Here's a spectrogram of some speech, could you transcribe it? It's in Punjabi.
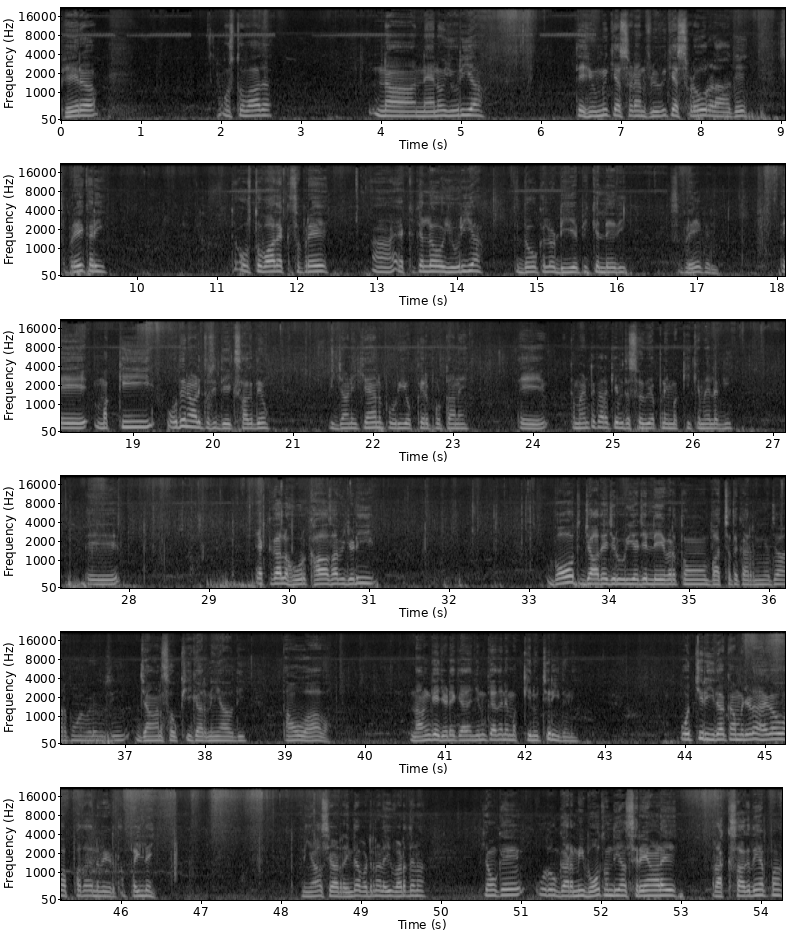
ਫਿਰ ਉਸ ਤੋਂ ਬਾਅਦ ਨਾ ਨੈਨੋ ਯੂਰੀਆ ਤੇ humic acid and fulvic acid ਉਹ ਰਲਾ ਕੇ ਸਪਰੇਅ ਕਰੀ। ਤੇ ਉਸ ਤੋਂ ਬਾਅਦ ਇੱਕ ਸਪਰੇਅ 1 ਕਿਲੋ ਯੂਰੀਆ ਤੇ 2 ਕਿਲੋ ਡੀਏਪੀ ਕਿੱਲੇ ਦੀ ਸਪਰੇਅ ਕਰੀ। ਤੇ ਮੱਕੀ ਉਹਦੇ ਨਾਲ ਹੀ ਤੁਸੀਂ ਦੇਖ ਸਕਦੇ ਹੋ ਵੀ ਜਾਣੀ ਕਿ ਐਨ ਪੂਰੀ ਓਕੇ ਰਿਪੋਰਟਾਂ ਨੇ। ਤੇ ਕਮੈਂਟ ਕਰਕੇ ਵੀ ਦੱਸਿਓ ਵੀ ਆਪਣੀ ਮੱਕੀ ਕਿਵੇਂ ਲੱਗੀ। ਤੇ ਇੱਕ ਗੱਲ ਹੋਰ ਖਾਸ ਆ ਵੀ ਜਿਹੜੀ ਬਹੁਤ ਜ਼ਿਆਦਾ ਜ਼ਰੂਰੀ ਹੈ ਜੇ ਲੇਬਰ ਤੋਂ ਬਚਤ ਕਰਨੀ ਆ, ਝਾੜ ਪਾਉਣ ਵੇਲੇ ਤੁਸੀਂ ਜਾਨ ਸੌਖੀ ਕਰਨੀ ਆ ਆਪਦੀ, ਤਾਂ ਉਹ ਆ ਵਾ। ਨਾਂਗੇ ਜਿਹੜੇ ਕਹਿੰਦੇ ਜਿਹਨੂੰ ਕਹਿੰਦੇ ਨੇ ਮੱਕੀ ਨੂੰ ਝਰੀ ਦੇਣੀ। ਉਹ ਝਰੀ ਦਾ ਕੰਮ ਜਿਹੜਾ ਹੈਗਾ, ਉਹ ਆਪਾਂ ਤਾਂ ਨਵੇੜਤਾ ਪਹਿਲਾਂ ਹੀ। ਨਹੀਂ ਆਹ ਸਿਆੜ ਰਹਿੰਦਾ, ਵੱਢਣ ਵਾਲਾ ਹੀ ਵੱਢ ਦੇਣਾ। ਕਿਉਂਕਿ ਉਦੋਂ ਗਰਮੀ ਬਹੁਤ ਹੁੰਦੀ ਆ, ਸਿਰਿਆਂ ਵਾਲੇ ਰੱਖ ਸਕਦੇ ਹਾਂ ਆਪਾਂ।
